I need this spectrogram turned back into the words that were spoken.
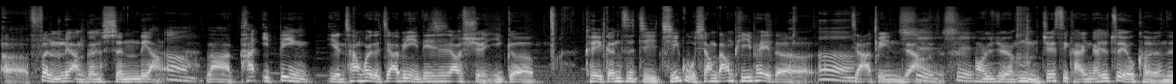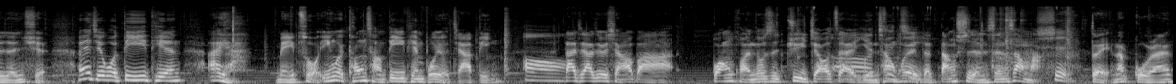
呃分量跟声量，嗯，那他一定演唱会的嘉宾一定是要选一个。可以跟自己旗鼓相当匹配的嘉宾这样子，是，那我就觉得，嗯，Jessica 应该是最有可能的人选。哎，结果第一天，哎呀，没错，因为通常第一天不会有嘉宾。哦，大家就想要把光环都是聚焦在演唱会的当事人身上嘛，是。对。那果然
